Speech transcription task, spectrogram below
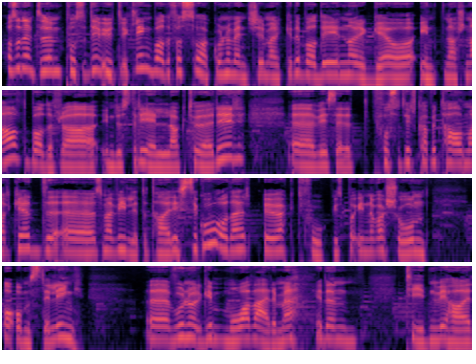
og så nevnte du en positiv utvikling både for såkorn- og venturemarkedet både i Norge og internasjonalt. Både fra industrielle aktører. Eh, vi ser et positivt kapitalmarked eh, som er villig til å ta risiko, og det er økt fokus på innovasjon og omstilling. Eh, hvor Norge må være med i den tiden vi har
